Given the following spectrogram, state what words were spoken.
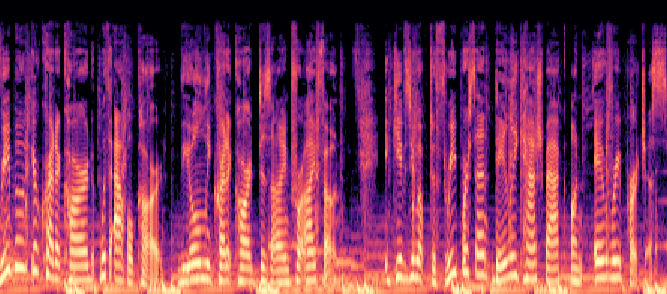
Reboot your credit card with Apple Card, the only credit card designed for iPhone. It gives you up to 3% daily cash back on every purchase.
